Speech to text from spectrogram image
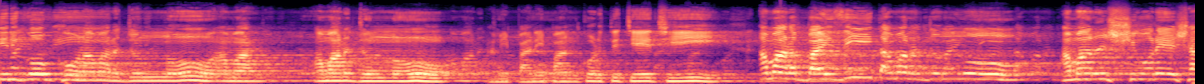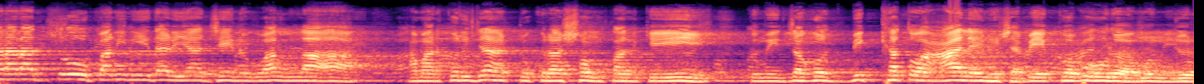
দীর্ঘক্ষণ আমার জন্য, আমার আমার জন্য। আমি পানি পান করতে চেয়েছি। আমার বাইজিদ আমার জন্য। আমার শিওরে সারা রাত্র পানি নিয়ে দাঁড়িয়ে আছেন আল্লাহ। আমার কলিজা টুকরা সন্তানকে তুমি জগৎ বিখ্যাত আলেম হিসাবে কবুল মঞ্জুর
